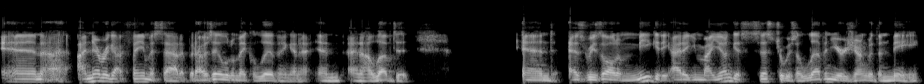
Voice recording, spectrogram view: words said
and I, I never got famous at it, but I was able to make a living, and I- and and I loved it. And as a result of me getting, I had, my youngest sister was 11 years younger than me,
